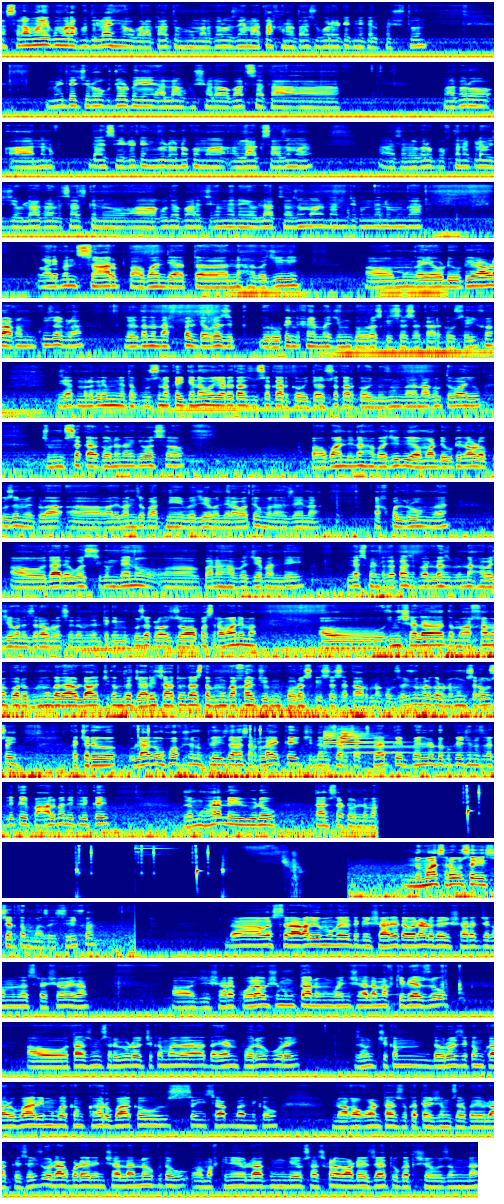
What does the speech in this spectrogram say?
السلام علیکم ورحمت الله وبرکاته ملګرو زه ما تا خنو تاسو ګوره ټیکنیکل پښتون امید ده چې روغ جوړ به یې الله خوشاله آباد ساته ملګرو نن دا سې ایډیټینګ ویډیو نه کوم ولاګ سازوم چې ملګرو پوښتنه کړې و چې ولاګ را لساس کنو هغه د پاره چې کوم نه یو ولاګ سازوم نن چې کوم نه مونږه غالبا سار پابند یات نه بجې دي او مونږه یو ډیوټي راوړه هغه کوزه کړه دردنه د خپل د ورځې روټین خې مې موږ په ورځ کې څه څه کار کوو صحیح شو زیات ملګری موږ ته پوښتنه کوي کنه و یاره تاسو څه کار کوئ تاسو څه کار کوئ نو زموږ نه هغه ته وایو چې موږ څه کار کوو نه دی وس په باندې نه بجې دی او ما ډیوټي راوړه کوزه مې کړه غالبا زه پاتنی بجې باندې راوته مله زینا خپل روم نه او دا د اوس کوم دی نو په نهه بجې باندې لس منټه د پاسه پر لس نهه بجې باندې زه راورسېدم دلته کې مې کوزه کړه اوس زه واپس روان یم او انشاءالله د ماښامه پورې به موږ دا ولاګ چې کوم دی جاري ساتو تاسو ته به موږ ښایو چې موږ په ورځ کې څه څه کارونه کوو ځکه ملګرو نو موږ سره اوسئ که چېرې ولاګ هم خوښ شو نو پلیز دا سره لایک کړئ چینل سره سبسکرایب کړئ بیل نوټیفیکیشن سره کلیک کړئ په آل باندې کلیک کړئ زموږ هره نوې ویډیو تاسو ته ټول نو ما سره اوسه هیڅ چرته مزه سي شو دا اوس راغلی موږ ته کې اشاره ته ولاړو د اشاره چې کوم د سره شوې ده او چې اشاره کولاو شي موږ ته نو موږ ان شاء الله مخکې بیا زو او تاسو هم سره ویډیو چې کوم ده د اند پورې وګورئ زموږ چې کوم د ورځې کوم کاروبار موږ کوم کاروبار کوو صحیح حساب باندې کوو نو هغه غون تاسو کته شم سره په دې ولاګ کې څه جو ولاګ بډر ان شاء الله نو د مخکینی ولاګ موږ یو ساسکړه وړ زیات وګت شو زموږ نه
